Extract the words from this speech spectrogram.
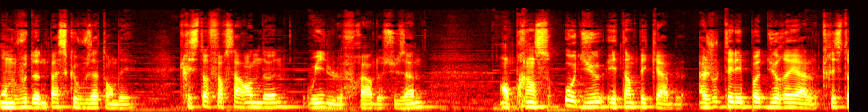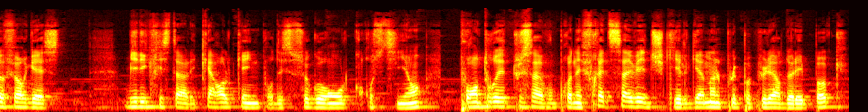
On ne vous donne pas ce que vous attendez. Christopher Sarandon, oui, le frère de Suzanne, en prince odieux est impeccable. Ajoutez les potes du Réal, Christopher Guest, Billy Crystal et Carol Kane pour des second rôles croustillants. Pour entourer tout ça, vous prenez Fred Savage, qui est le gamin le plus populaire de l'époque,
